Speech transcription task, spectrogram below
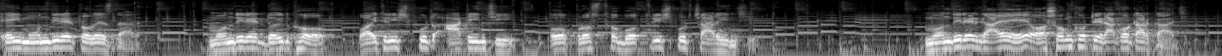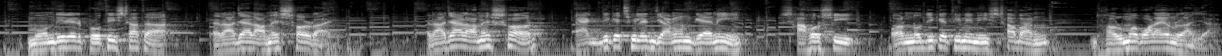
এই মন্দিরের প্রবেশদ্বার। মন্দিরের দৈর্ঘ্য পঁয়ত্রিশ ফুট আট ইঞ্চি ও প্রস্থ বত্রিশ ফুট চার ইঞ্চি। মন্দিরের গায়ে অসংখ্য টেরাকোটার কাজ। মন্দিরের প্রতিষ্ঠাতা রাজা রামেশ্বর রায়। রাজা রামেশ্বর একদিকে ছিলেন যেমন জ্ঞানী, সাহসী অন্যদিকে তিনি নিষ্ঠাবান ধর্মপরায়ণ রাজা।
